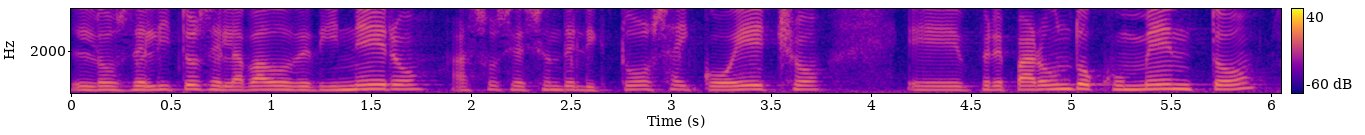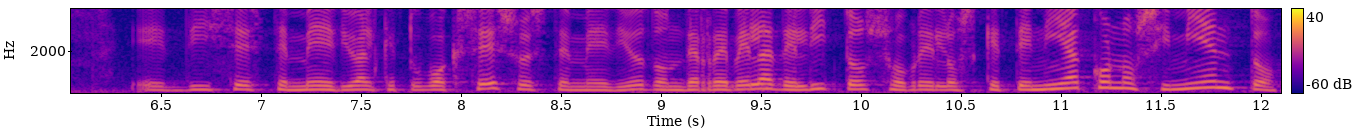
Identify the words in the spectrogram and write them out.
los delitos de lavado de dinero, asociación delictuosa y cohecho. Eh, preparó un documento. Eh, dice este medio, al que tuvo acceso este medio, donde revela delitos sobre los que tenía conocimiento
